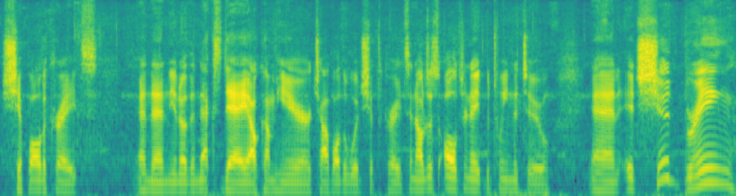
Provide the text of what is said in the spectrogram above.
ship all the crates, and then you know the next day I'll come here, chop all the wood, ship the crates, and I'll just alternate between the two, and it should bring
